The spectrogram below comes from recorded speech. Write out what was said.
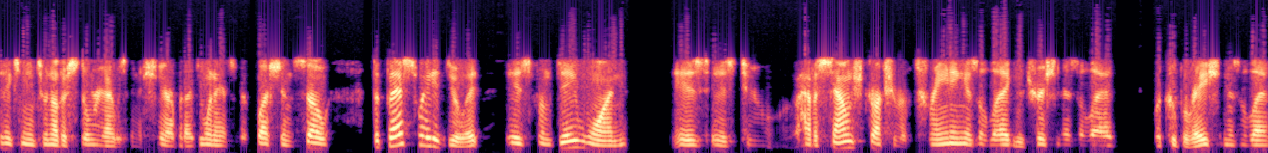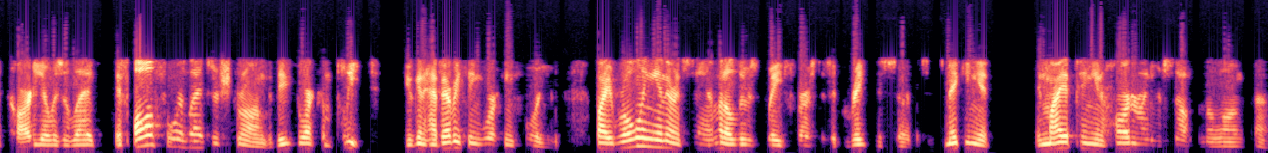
takes me into another story I was going to share, but I do want to answer your question. So the best way to do it is from day one is is to have a sound structure of training as a leg, nutrition as a leg, recuperation as a leg, cardio as a leg. If all four legs are strong, these are complete, you're going to have everything working for you. By rolling in there and saying, I'm going to lose weight first is a great disservice. It's making it, in my opinion, harder on yourself in the long term.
